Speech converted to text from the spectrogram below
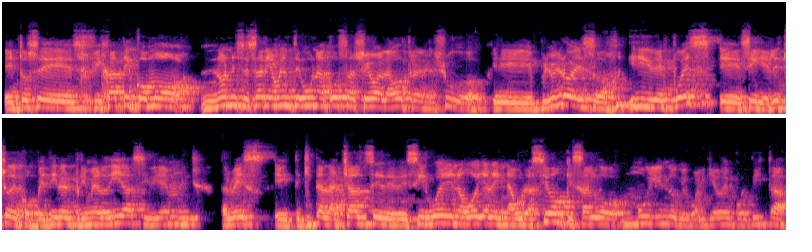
Entonces, fíjate cómo no necesariamente una cosa lleva a la otra en el judo. Eh, primero eso, y después, eh, sí, el hecho de competir el primer día, si bien tal vez eh, te quita la chance de decir, bueno, voy a la inauguración, que es algo muy lindo que cualquier deportista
